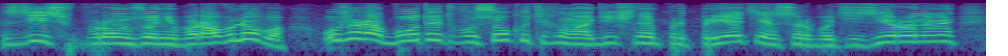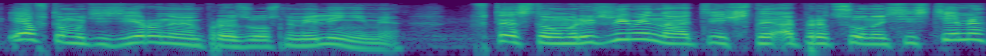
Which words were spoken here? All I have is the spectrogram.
Здесь, в промзоне Боровлева, уже работает высокотехнологичное предприятие с роботизированными и автоматизированными производственными линиями. В тестовом режиме на отечественной операционной системе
